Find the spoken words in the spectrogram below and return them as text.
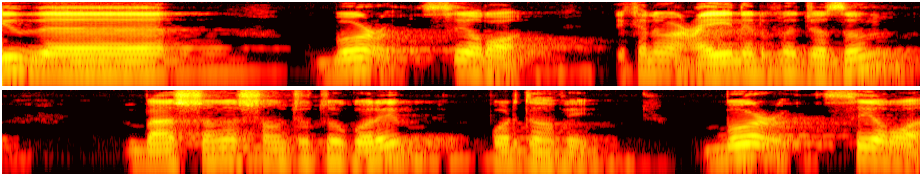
ইদা, বুসিরা। এখানেও আইনের উপরে জজম বার সঙ্গে সংযুক্ত করে পড়তে হবে। বুসিরা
